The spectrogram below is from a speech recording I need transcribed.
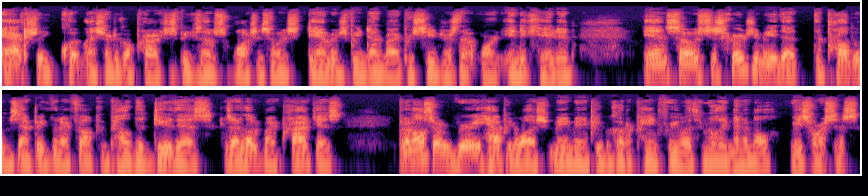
actually quit my surgical practice because I was watching so much damage being done by procedures that weren't indicated. And so it's discouraging me that the problem's that big that I felt compelled to do this because I loved my practice. But I'm also very happy to watch many, many people go to pain free with really minimal resources.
